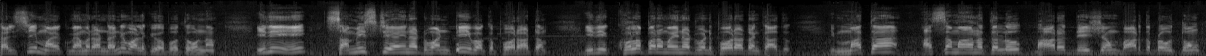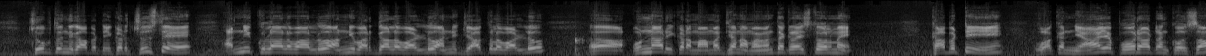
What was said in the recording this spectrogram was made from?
కలిసి మా యొక్క మెమరాండాన్ని వాళ్ళకి ఇవ్వబోతూ ఉన్నాం. ఇది సమిష్టి అయినటువంటి ఒక పోరాటం. ఇది కులపరమైనటువంటి పోరాటం కాదు. ఈ మత అసమానతలు భారతదేశం భారత ప్రభుత్వం చూపుతుంది కాబట్టి ఇక్కడ చూస్తే అన్ని కులాల వాళ్ళు అన్ని వర్గాల వాళ్ళు అన్ని జాతుల వాళ్ళు ఉన్నారు ఇక్కడ మా మధ్యన మేమంతా క్రైస్తవులమే. కాబట్టి ఒక న్యాయ పోరాటం కోసం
